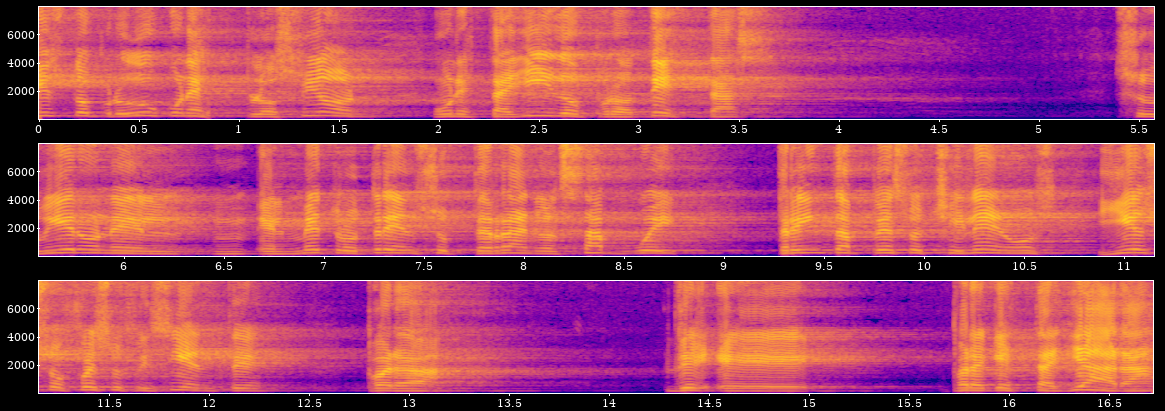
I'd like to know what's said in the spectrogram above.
esto produjo una explosión, un estallido, protestas. Subieron el, metro tren subterráneo, el subway, 30 pesos chilenos y eso fue suficiente para, eh, para que estallara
